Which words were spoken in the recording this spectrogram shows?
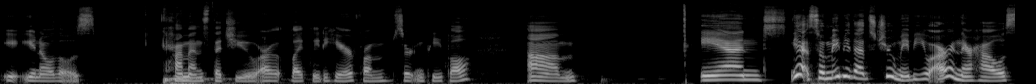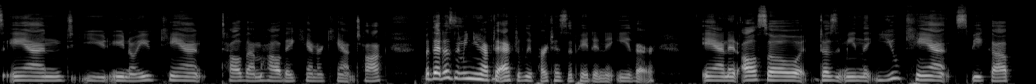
you know, those comments that you are likely to hear from certain people. Um, and yeah, so maybe that's true. Maybe you are in their house and you you know, you can't tell them how they can or can't talk, but that doesn't mean you have to actively participate in it either. And it also doesn't mean that you can't speak up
